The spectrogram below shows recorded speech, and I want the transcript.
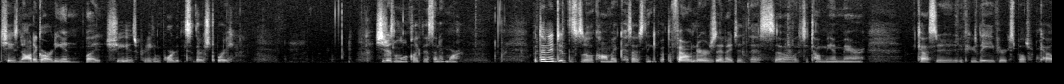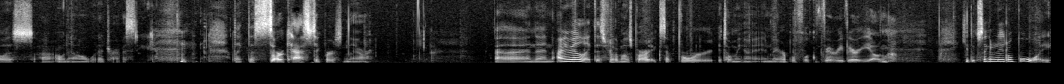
she's not a Guardian, but she is pretty important to their story. She doesn't look like this anymore. But then I did this little comic because I was thinking about the founders, and I did this. So it's Tomi and Mare. Casted, if you leave, you're expelled from Kallus. Uh, oh no, what a travesty. like the sarcastic person they are. Uh, and then I really like this for the most part, except for it told me I and Mayor both look very, very young. He looks like a little boy.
